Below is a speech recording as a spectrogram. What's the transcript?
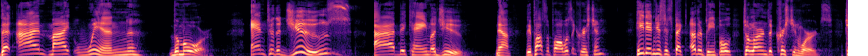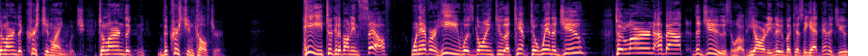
that I might win the more. And to the Jews, I became a Jew. Now, the Apostle Paul was a Christian. He didn't just expect other people to learn the Christian words to learn the Christian language, to learn the, the Christian culture. He took it upon himself whenever he was going to attempt to win a Jew to learn about the Jews. Well, he already knew because he had been a Jew,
